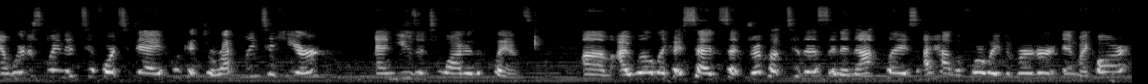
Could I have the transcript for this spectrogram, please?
and we're just going to, for today, hook it directly to here and use it to water the plants. Um, I will, like I said, set drip up to this and in that place I have a four-way diverter in my car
